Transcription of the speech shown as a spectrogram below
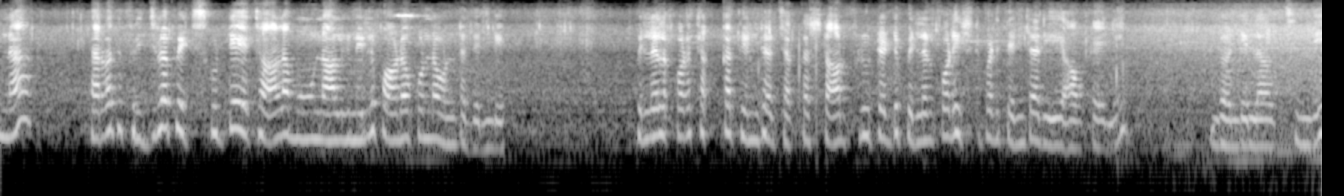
ఉన్నా తర్వాత ఫ్రిడ్జ్లో పెట్టుకుంటే చాలా మూడు నాలుగు నెలలు పాడవకుండా ఉంటుందండి. పిల్లలకు కూడా చక్కగా తింటారు చక్కగా స్టార్ ఫ్రూట్ అంటే పిల్లలు కూడా ఇష్టపడి తింటారు ఈ ఆవకాయని. గండిలా వచ్చింది.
